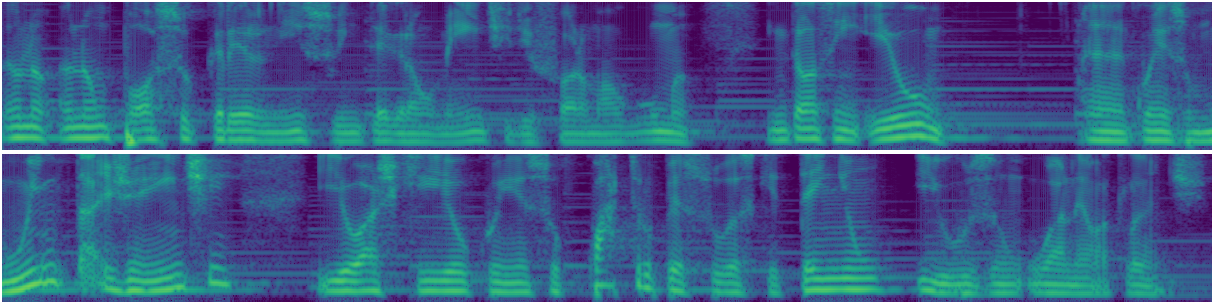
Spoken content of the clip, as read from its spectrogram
eu, não, eu não posso crer nisso integralmente, de forma alguma. Então, assim, eu é, conheço muita gente e eu acho que eu conheço quatro pessoas que tenham e usam o anel Atlante.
